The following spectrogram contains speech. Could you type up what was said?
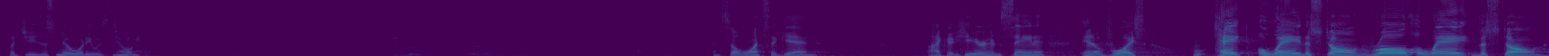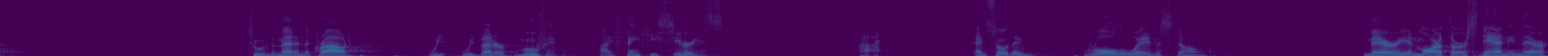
But Jesus knew what he was doing. And so, once again, I could hear him saying it in a voice Take away the stone, roll away the stone two of the men in the crowd, we, we better move it. I think he's serious. Ah, and so they roll away the stone. Mary and Martha are standing there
